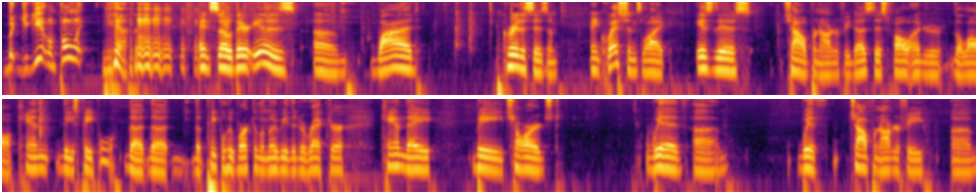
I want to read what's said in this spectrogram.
But you get my point. yeah and so there is um wide criticism and questions like is this child pornography? Does this fall under the law? Can these people the the the people who worked on the movie the director can they be charged with um with child pornography um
